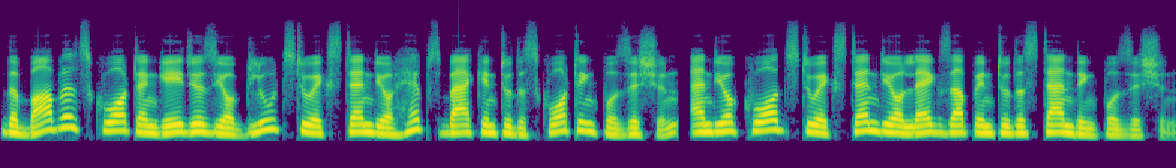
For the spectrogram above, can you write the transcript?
The barbell squat engages your glutes to extend your hips back into the squatting position, and your quads to extend your legs up into the standing position.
